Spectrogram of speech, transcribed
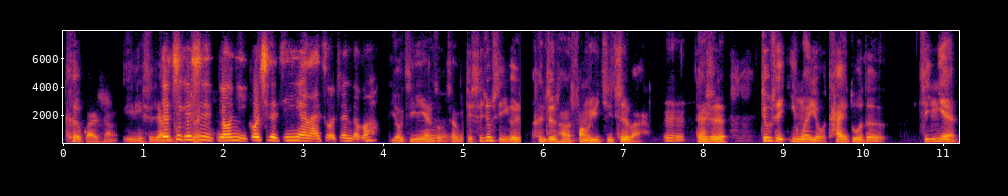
客观上一定是这样。就这个是由你过去的经验来佐证的吗？有经验佐证，其实就是一个很正常的防御机制吧。嗯，但是就是因为有太多的经验。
